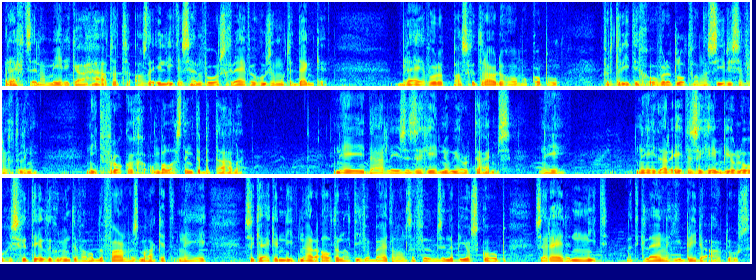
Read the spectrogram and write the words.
Rechts in Amerika haat het als de elites hen voorschrijven hoe ze moeten denken. Blij voor het pasgetrouwde homokoppel, verdrietig over het lot van de Syrische vluchteling, niet wrokkig om belasting te betalen. Nee, daar lezen ze geen New York Times. Nee. Nee, daar eten ze geen biologisch geteelde groenten van op de farmers market. Nee, ze kijken niet naar alternatieve buitenlandse films in de bioscoop. Ze rijden niet met kleine hybride auto's.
